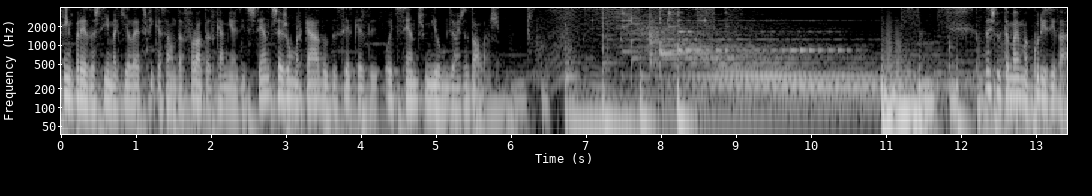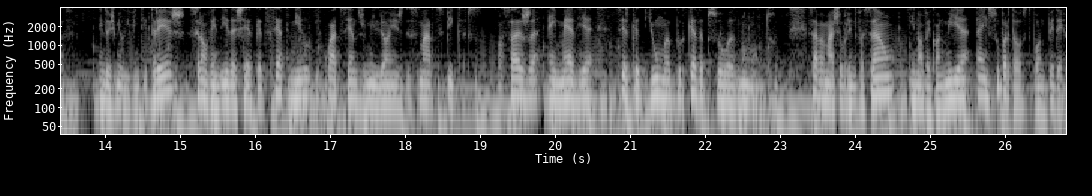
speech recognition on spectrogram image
A empresa estima que a eletrificação da frota de caminhões existentes seja um mercado de cerca de 800 mil milhões de dólares. Deixo-lhe também uma curiosidade. Em 2023 serão vendidas cerca de 7.400 milhões de smart speakers, ou seja, em média, cerca de uma por cada pessoa no mundo. Saiba mais sobre inovação e nova economia em supertoast.pt.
